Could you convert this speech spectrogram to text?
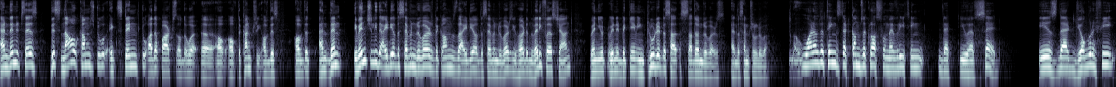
and then it says this now comes to extend to other parts of the uh, of, of the country of this of the and then eventually the idea of the seven rivers becomes the idea of the seven rivers you heard in the very first chant when you when it became included the southern rivers and the central river. One of the things that comes across from everything that you have said is that geography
